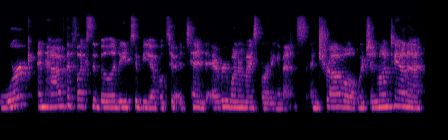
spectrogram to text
work and have the flexibility to be able to attend every one of my sporting events and travel, which in Montana,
